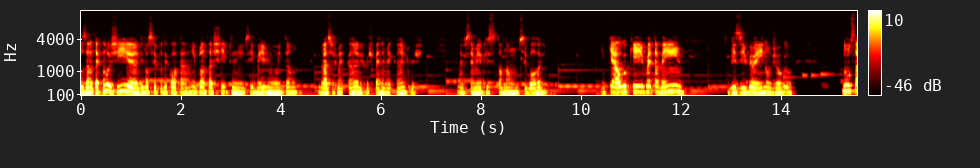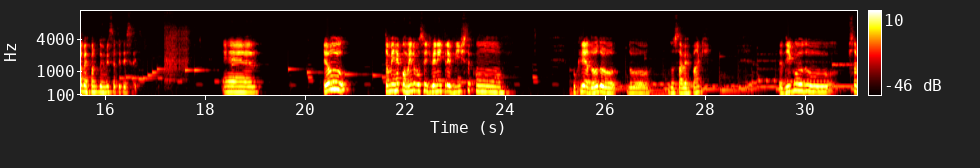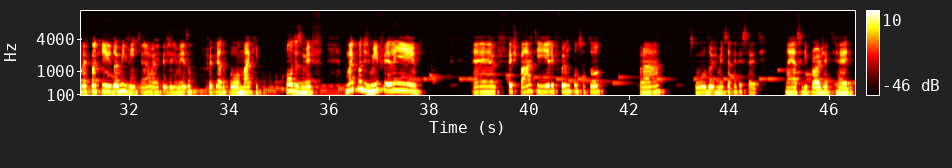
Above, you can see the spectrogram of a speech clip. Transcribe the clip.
usando a tecnologia, de você poder colocar, implantar chips em si mesmo, então braços mecânicos, pernas mecânicas, né? você meio que se tornar um ciborgue, que é algo que vai estar bem visível aí no jogo no Cyberpunk 2077. É... Eu também recomendo vocês verem a entrevista com o criador do, do, do Cyberpunk. Eu digo do Cyberpunk 2020, né? Um RPG de mesa foi criado por Mike Pondsmith. Mike Pondsmith, ele é, fez parte e ele foi um consultor para o 2077. Na né? a CD Projekt Red,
